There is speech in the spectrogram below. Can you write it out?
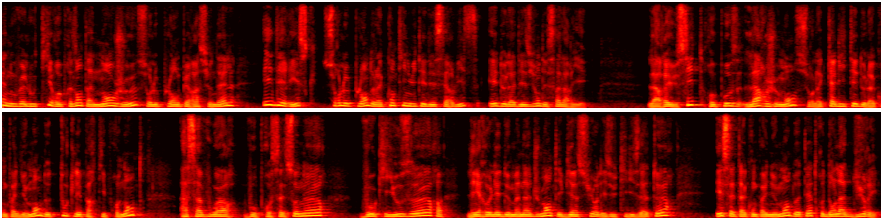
un nouvel outil représente un enjeu sur le plan opérationnel et des risques sur le plan de la continuité des services et de l'adhésion des salariés. La réussite repose largement sur la qualité de l'accompagnement de toutes les parties prenantes, à savoir vos process owners, vos key users, les relais de management et bien sûr les utilisateurs, et cet accompagnement doit être dans la durée.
